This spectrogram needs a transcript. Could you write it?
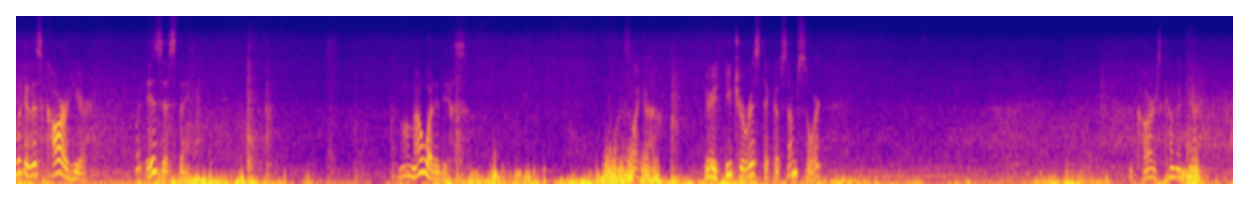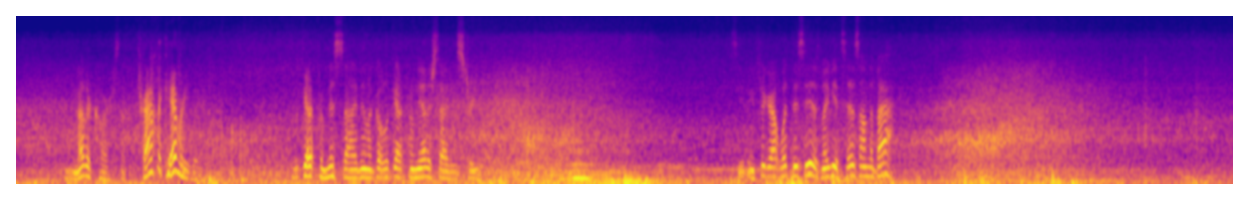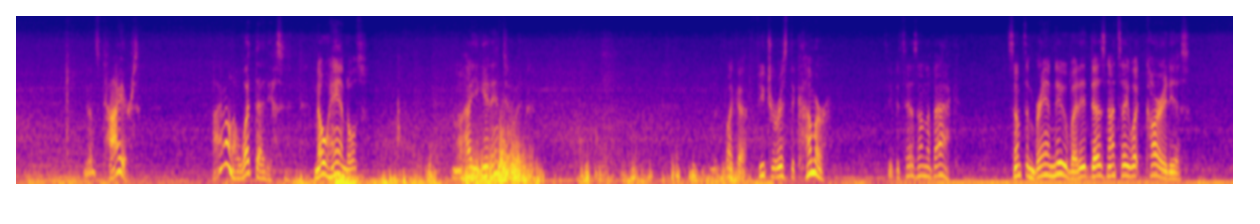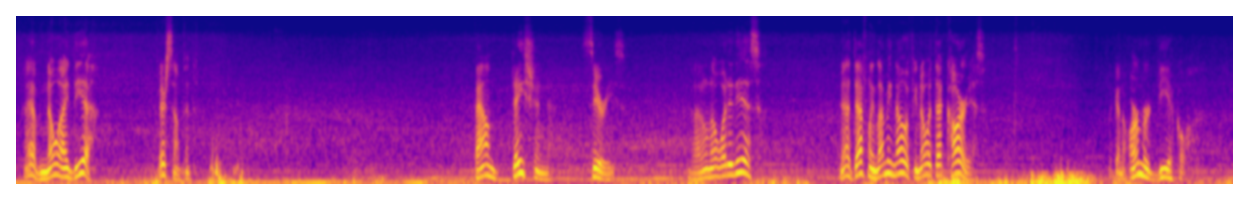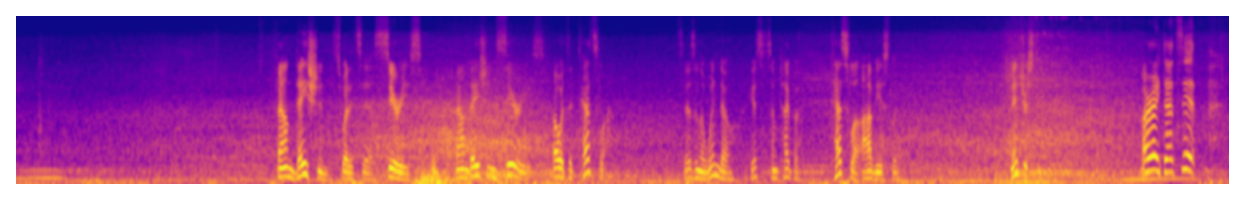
Look at this car here. What is this thing? I don't know what it is. Looks like a very futuristic of some sort. The car's coming here. Another car. So traffic everywhere. Look at it from this side, then I'll go look at it from the other side of the street. See if we can figure out what this is. Maybe it says on the back. Those tires. I don't know what that is. No handles. I don't know how you get into it. Looks like a futuristic Hummer. See if it says on the back. Something brand new, but it does not say what car it is. I have no idea. There's something. Foundation series. I don't know what it is. Yeah, definitely let me know if you know what that car is. It's like an armored vehicle. Foundation is what it says. Series. Foundation series. Oh, it's a Tesla. It says in the window. I guess it's some type of Tesla, obviously. Interesting. All right, that's it.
